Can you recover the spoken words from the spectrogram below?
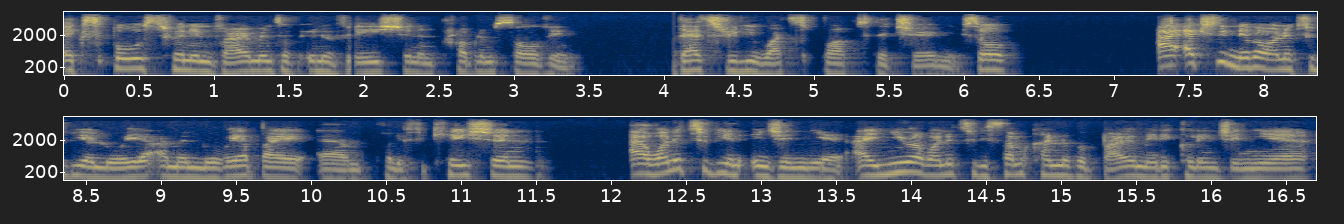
exposed to an environment of innovation and problem solving. That's really what sparked the journey. So I actually never wanted to be a lawyer. I'm a lawyer by um, qualification. I wanted to be an engineer. I knew I wanted to be some kind of a biomedical engineer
